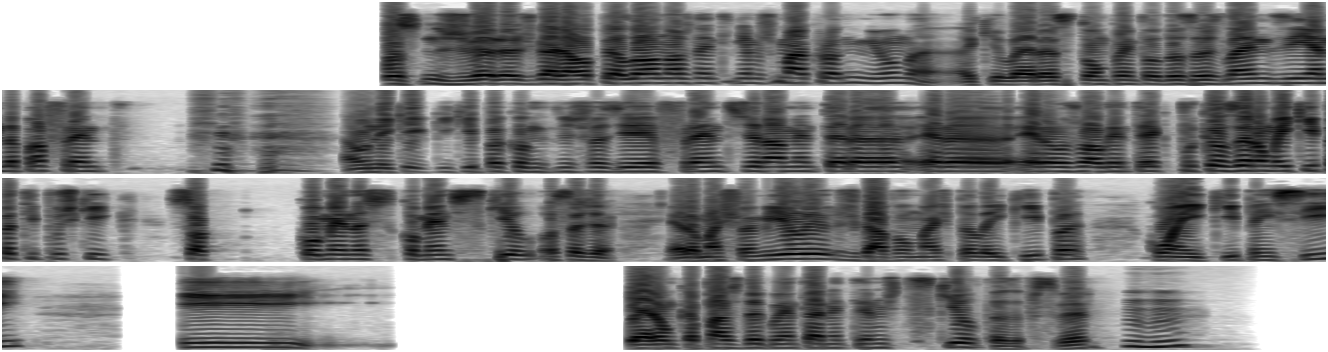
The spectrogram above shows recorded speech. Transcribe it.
Fosse-nos ver a jogar LPLO, nós nem tínhamos macro nenhuma. Aquilo era stomp em todas as lanes e anda para a frente. a única equipa com que nos fazia frente geralmente era, era, era os Valentec, porque eles eram uma equipa tipo os Kik, só com menos, com menos skill. Ou seja, eram mais família, jogavam mais pela equipa, com a equipa em si e eram capazes de aguentar em termos de skill, estás a perceber? Uhum.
